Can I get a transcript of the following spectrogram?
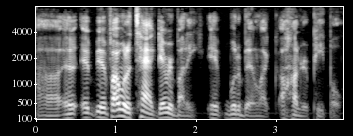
Uh, if I would have tagged everybody, it would have been like a hundred people.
